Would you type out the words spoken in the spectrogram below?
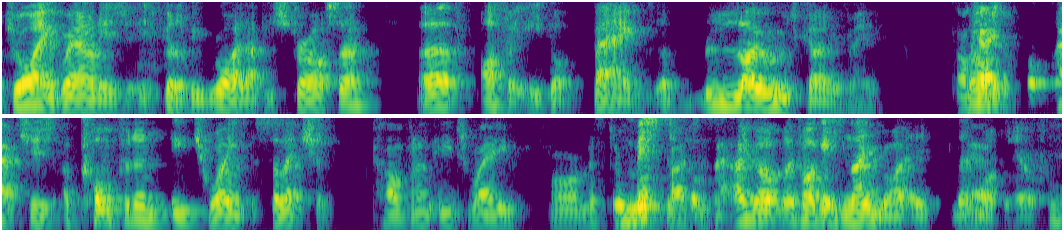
drying ground is, is going to be right up his Strasser. Uh, I think he's got bagged uh, loads going for him. Okay. Patches, a confident each way selection. Confident each way for Mr. Well, Mr. Patches. if I get his name right, that yeah. might be helpful.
